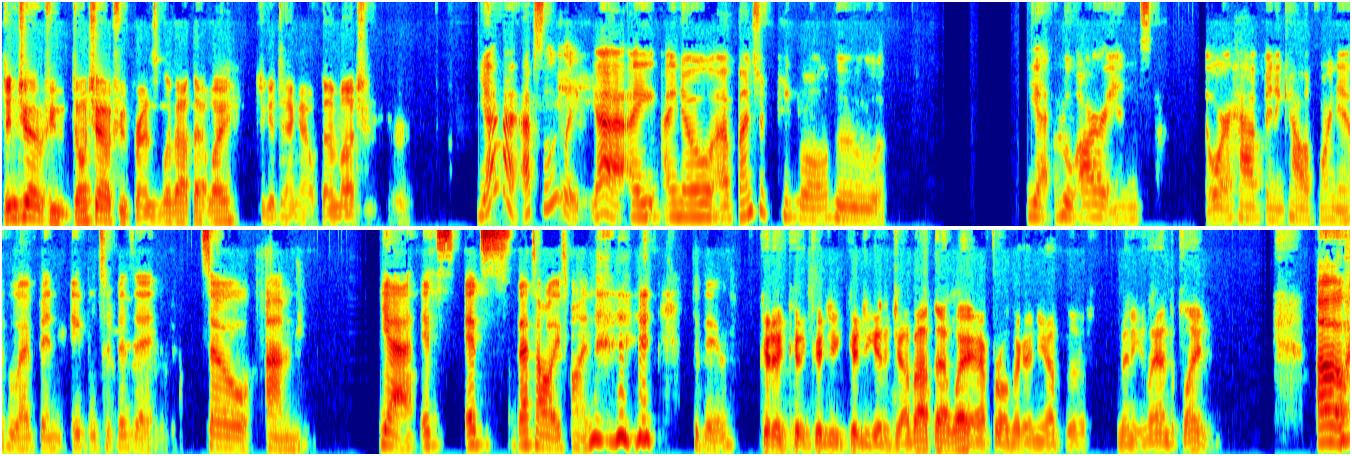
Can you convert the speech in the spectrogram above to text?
Didn't you have a few? Don't you have a few friends live out that way? Do you get to hang out with them much? Or? Yeah, absolutely. Yeah, I I know a bunch of people who, yeah, who are in or have been in California who I've been able to visit. So, um, yeah, it's it's that's always fun to do. Could could could you could you get a job out that way? After all, they're hitting you up the minute you land the plane. Oh,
